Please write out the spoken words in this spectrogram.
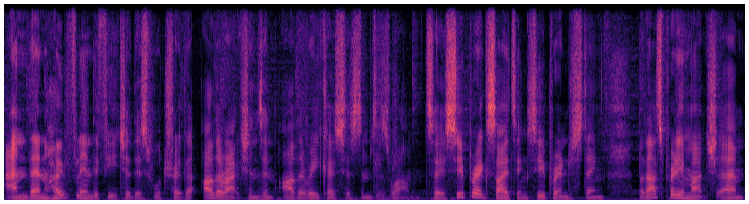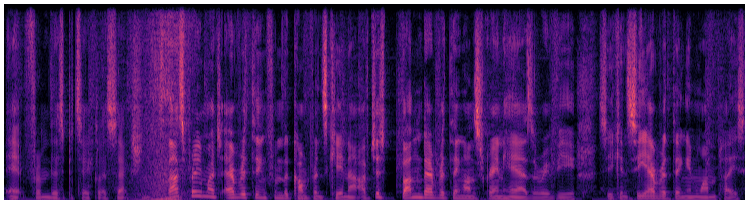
And then hopefully in the future, this will trigger other actions in other ecosystems as well. So super exciting, super interesting. But that's pretty much um, it from this particular section. So that's pretty much everything from the conference keynote. I've just bunged everything on screen here as a review so you can see everything in one place.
